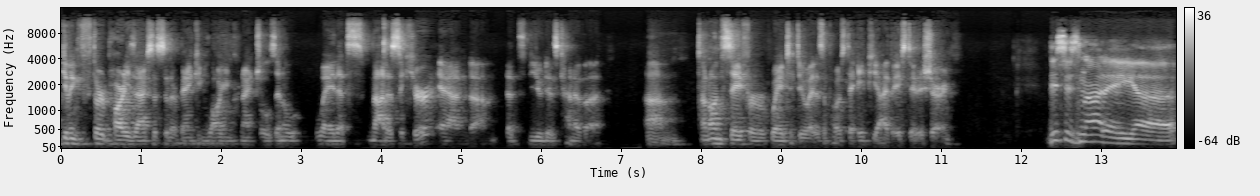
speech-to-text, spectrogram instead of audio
giving third parties access to their banking login credentials in a way that's not as secure and um, that's viewed as kind of a um, an unsafer way to do it as opposed to API based data sharing. This is not a uh,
